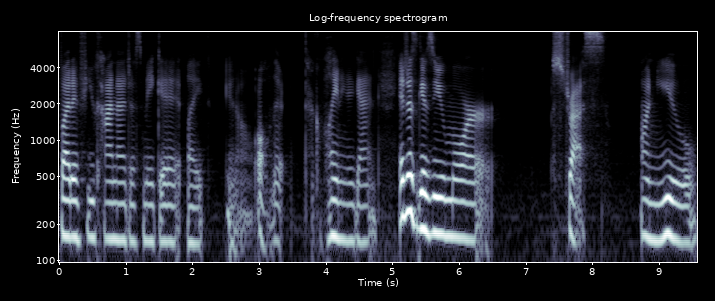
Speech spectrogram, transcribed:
But if you kind of just make it like, you know, oh, they're they're complaining again. It just gives you more stress on you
